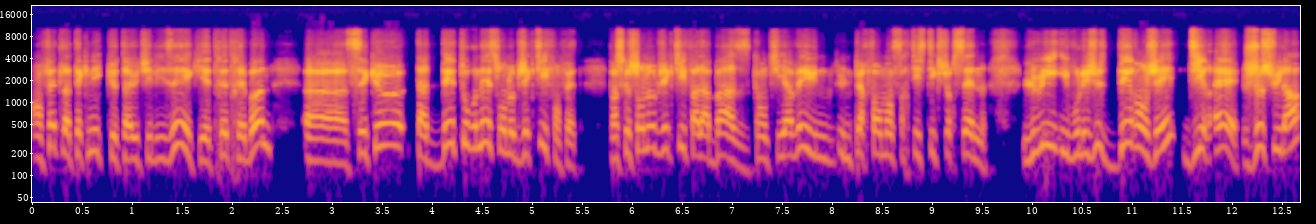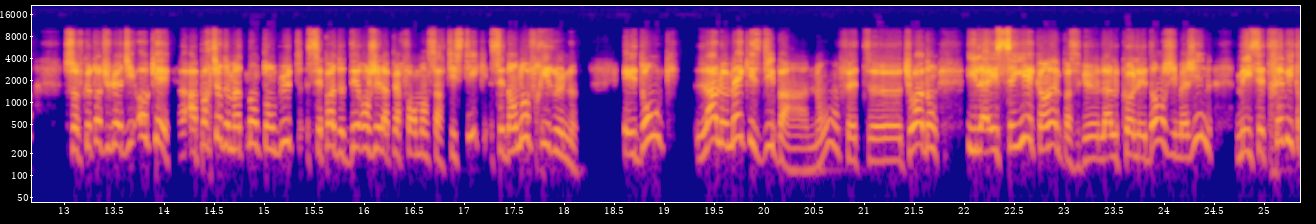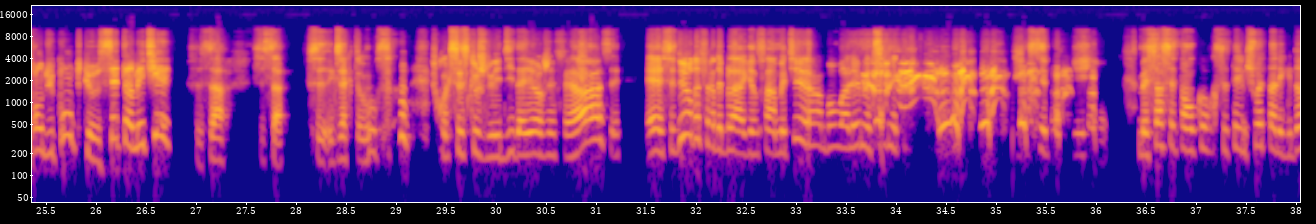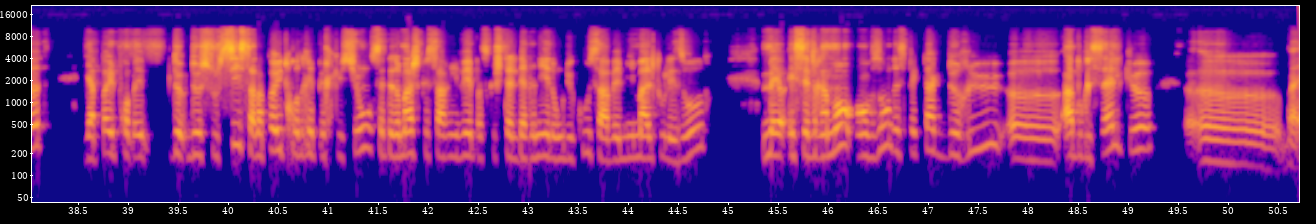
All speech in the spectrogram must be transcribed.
En fait, la technique que tu as utilisée et qui est très très bonne, euh, c'est que tu as détourné son objectif en fait. Parce que son objectif à la base, quand il y avait une, une performance artistique sur scène, lui, il voulait juste déranger, dire Hé, je suis là. Sauf que toi, tu lui as dit Ok, à partir de maintenant, ton but, c'est pas de déranger la performance artistique, c'est d'en offrir une. Et donc, là, le mec, il se dit Ben non, en fait, euh, tu vois, donc il a essayé quand même, parce que l'alcool est dans, j'imagine, mais il s'est très vite rendu compte que c'est un métier. C'est ça, c'est ça. C'est exactement ça. Je crois que c'est ce que je lui ai dit d'ailleurs. J'ai fait Ah, c'est eh, c'est dur de faire des blagues, hein, c'est un métier. Hein. Bon, bah, allez, merci. mais ça, c'était encore, c'était une chouette anecdote. Il n'y a pas eu de problème de, de soucis, ça n'a pas eu trop de répercussions. C'était dommage que ça arrivait parce que j'étais le dernier, donc du coup, ça avait mis mal tous les autres. Mais et c'est vraiment en faisant des spectacles de rue euh, à Bruxelles que euh, bah,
